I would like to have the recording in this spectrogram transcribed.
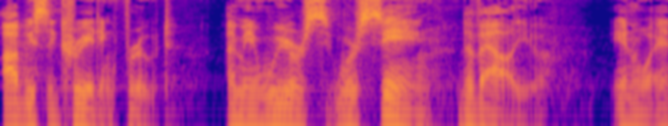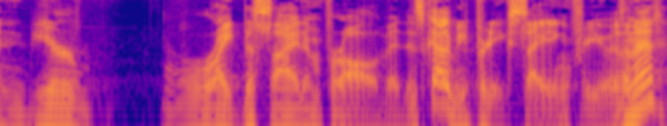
obviously creating fruit. I mean, we're we're seeing the value and you're right beside him for all of it. It's got to be pretty exciting for you, isn't it?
